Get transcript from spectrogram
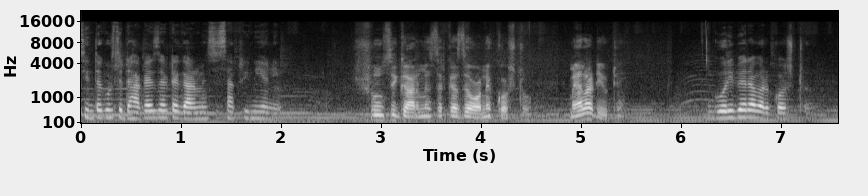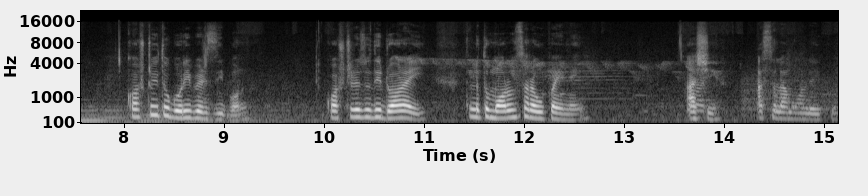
চিন্তা করছি ঢাকায় যে একটা গার্মেন্টসে চাকরি নিয়ে নিই। শুনছি গার্মেন্টসের কাজে অনেক কষ্ট। মেলা ডিউটি। গরিবের আবার কষ্ট। কষ্টই তো গরিবের জীবন। কষ্টের যদি ডরাই তাহলে তো মরণ ছাড়া উপায় নেই। আসি। আসসালামু আলাইকুম।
